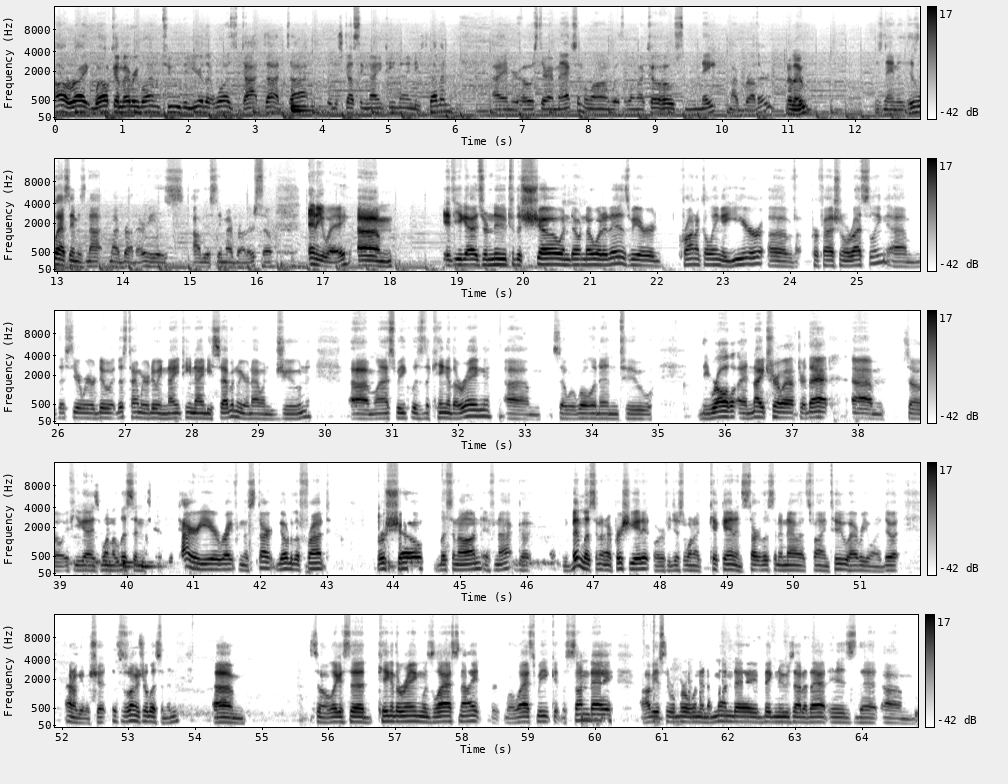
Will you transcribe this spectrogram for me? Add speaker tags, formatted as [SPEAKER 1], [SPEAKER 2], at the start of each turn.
[SPEAKER 1] All right, welcome everyone to the year that was dot dot dot. We're discussing 1997. I am your host, Aron Maxson, along with one of my co-hosts, Nate, my brother.
[SPEAKER 2] Hello.
[SPEAKER 1] His name is his last name is not my brother. He is obviously my brother. So, anyway, um, if you guys are new to the show and don't know what it is, we are chronicling a year of professional wrestling. Um, this year we were doing this time we were doing 1997. We are now in June. Um, last week was the King of the Ring. Um, so we're rolling into the Raw and Nitro after that. Um, so if you guys want to listen to the entire year right from the start, go to the front. First show, listen on. If not, go. You've been listening, I appreciate it. Or if you just want to kick in and start listening now, that's fine too. However you want to do it. I don't give a shit. Just as long as you're listening. Um, so, like I said, King of the Ring was last night. Or, well, last week it was Sunday. Obviously, we're rolling into Monday. Big news out of that is that um,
